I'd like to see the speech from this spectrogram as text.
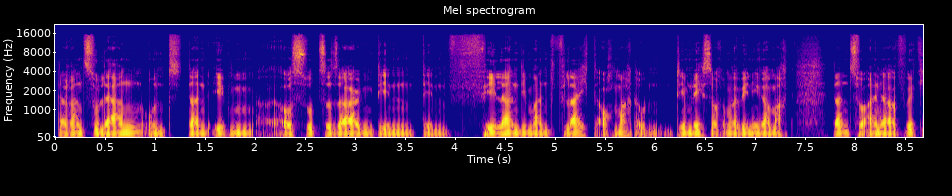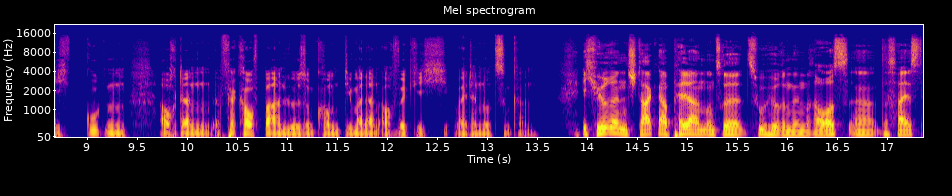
daran zu lernen und dann eben aus sozusagen den, den Fehlern, die man vielleicht auch macht und demnächst auch immer weniger macht, dann zu einer wirklich guten, auch dann verkaufbaren Lösung kommt, die man dann auch wirklich weiter nutzen kann. Ich höre einen starken Appell an unsere Zuhörenden raus. Äh, das heißt,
